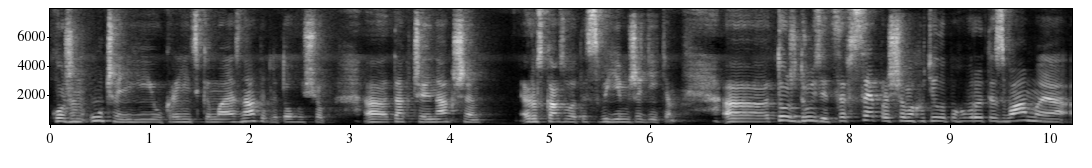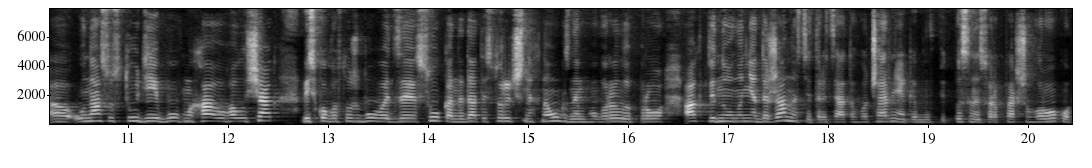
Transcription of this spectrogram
кожен учень її український має знати для того, щоб так чи інакше. Розказувати своїм же дітям. Е, Тож, друзі, це все про що ми хотіли поговорити з вами. Е, У нас у студії був Михайло Галущак, військовослужбовець ЗСУ, кандидат історичних наук. З ним говорили про акт відновлення державності 30 червня, який був підписаний 41-го року.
